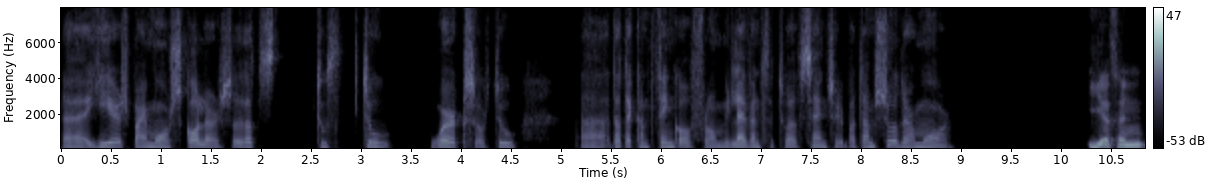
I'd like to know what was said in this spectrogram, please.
uh, years by more scholars. So that's two, two works or two uh, that I can think of from 11th to 12th century, but I'm sure there are more. Yes, and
